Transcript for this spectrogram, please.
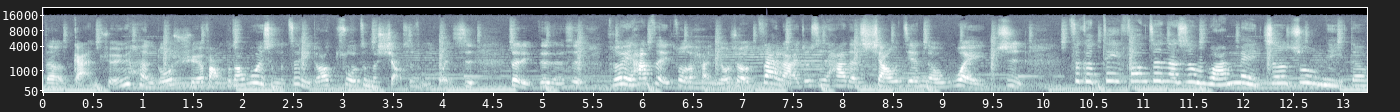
的感觉。因为很多雪纺不知道为什么。这里都要做这么小是怎么回事？这里真的是，所以它这里做的很优秀。再来就是它的削肩的位置，这个地方真的是完美遮住你的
